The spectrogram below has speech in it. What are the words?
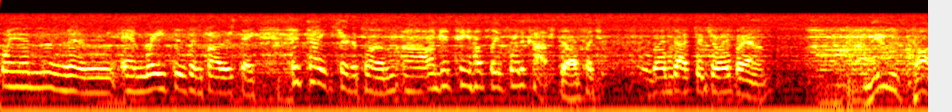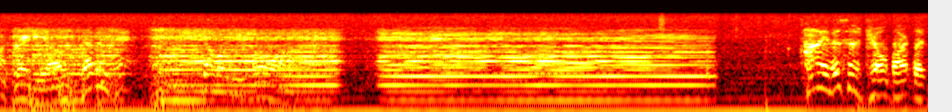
twins and, and races and Father's Day. Sit tight, Sugar Plum. Uh, I'll get to you hopefully before the cops do. I'll put you on Dr. Joy Browne. News Talk Radio 710 Hi, this is Joe Bartlett.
